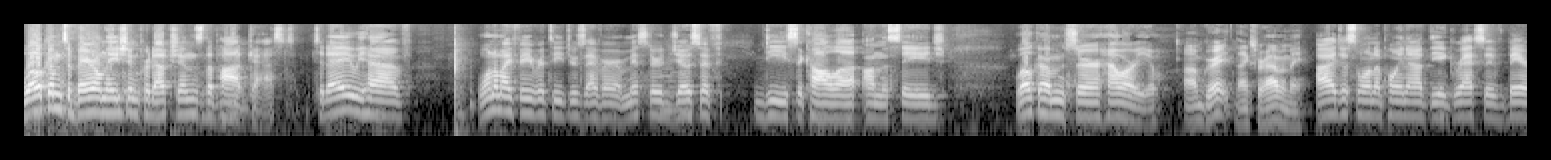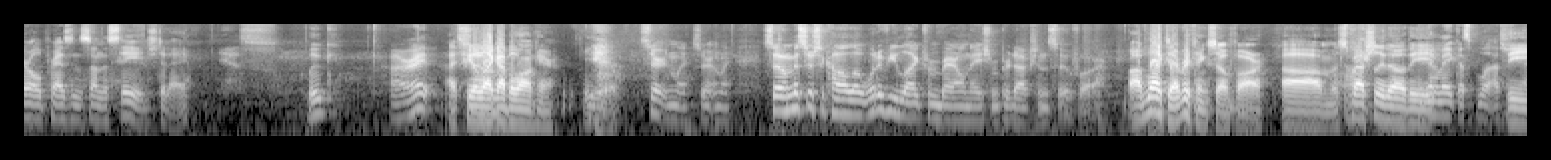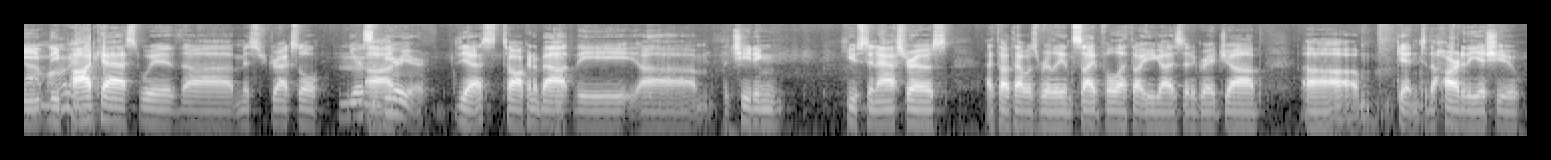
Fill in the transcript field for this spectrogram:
Welcome to Barrel Nation Productions, the podcast. Today we have one of my favorite teachers ever, Mr. Joseph D. Sakala, on the stage. Welcome, sir. How are you? I'm great. Thanks for having me. I just want to point out the aggressive barrel presence on the stage today. Yes. Luke? All right. I feel So- like I belong here. Yeah, Certainly, certainly. So, Mr. Sakala, what have you liked from Barrel Nation Productions so far? I've liked everything so far, um, especially though You're going to the make us blush. the Yeah, I'm the honored. podcast with uh, Mr. Drexel. You're superior. Yes, talking about the um, the cheating Houston Astros. I thought that was really insightful. I thought you guys did a great job um, getting to the heart of the issue.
